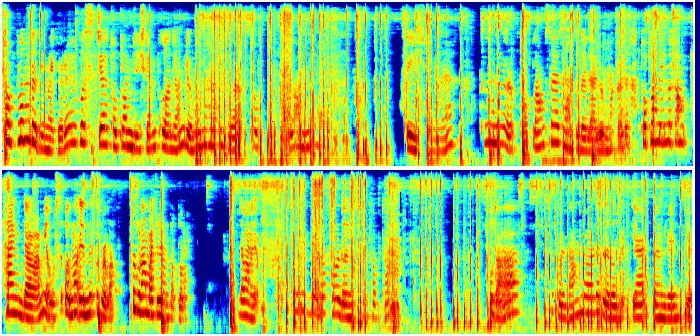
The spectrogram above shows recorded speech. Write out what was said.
Toplamı dediğime göre basitçe toplam değişkenimi kullanacağımı biliyorum. O zaman hemen ilk olarak toplam değişkenimi tanımlıyorum. Toplam sayıs mantığında ilerliyorum arkadaşlar. Toplamda elimde şu an herhangi bir değer var mı? Yok. O zaman elimde sıfır var. Sıfırdan başlıyorum toplama. Devam ediyorum. Şimdi burada for döngüsü top top. Bu da sıfır sıfırdan 4'e kadar olacak diğer döngülerin gibi.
